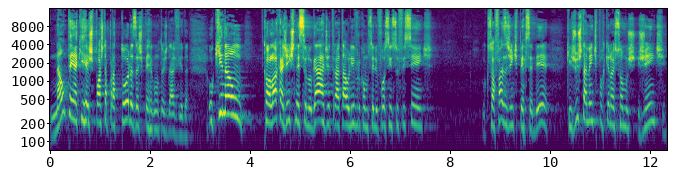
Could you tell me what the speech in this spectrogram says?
Não tem aqui resposta para todas as perguntas da vida. O que não coloca a gente nesse lugar de tratar o livro como se ele fosse insuficiente. O que só faz a gente perceber que justamente porque nós somos gente,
